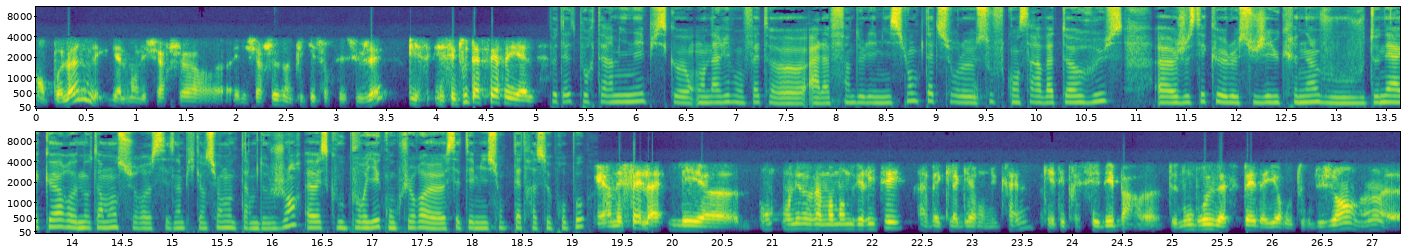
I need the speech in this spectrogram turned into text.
en Pologne, également les chercheurs euh, et les chercheuses impliqués sur ces sujets. Et, c'est tout à fait réel. Peut-être pour terminer, puisqu'on arrive en fait euh, à la fin de l'émission, peut-être sur le souffle conservateur russe. je sais que le sujet ukrainien vous, tenez à cœur, notamment sur ses implications en termes de genre. Est-ce que vous pourriez conclure cette émission peut-être à ce propos Et en effet, les, on, est dans un moment de vérité avec la guerre en Ukraine, qui a été précédée par euh, de nombreux aspects d'ailleurs autour du genre, hein, euh,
